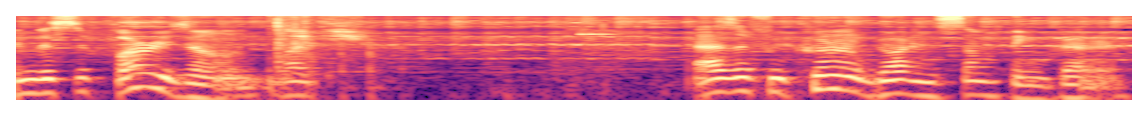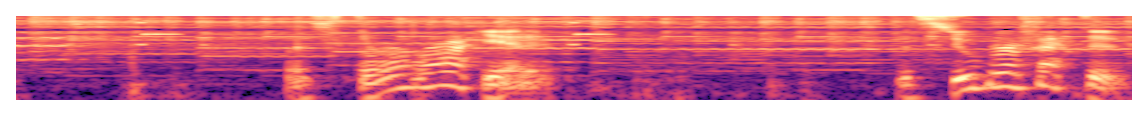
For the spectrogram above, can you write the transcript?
In the Safari Zone, like... As if we couldn't have gotten something better. Let's throw a rock at it. It's super effective.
